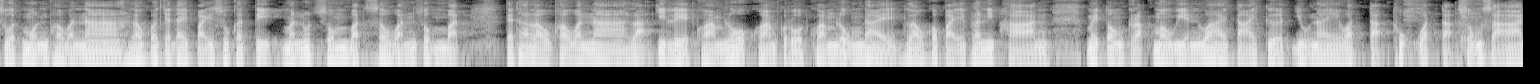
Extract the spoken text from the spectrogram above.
สวดมนต์ภาวนา เราก็จะได้ไปสุคติมนุษย์สมบัติสวรรค์สมบัติ แต่ถ้าเราภาวนาละกิเลสความโลภความโกรธความหลงได้ เราก็ไปพระนิพพาน ไม่ต้องกลับมาเวียนว่ายตายเกิดอยู่ในวัฏฏะทุกวัฏฏะสงสาร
